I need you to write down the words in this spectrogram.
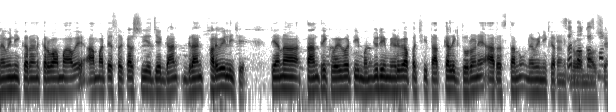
નવીનીકરણ કરવામાં આવે. આ માટે સરકારશ્રીએ જે ગ્રાન્ટ ફાળવેલી છે તેના તાંત્રિક વહીવટી મંજૂરી મેળવ્યા પછી તાત્કાલિક ધોરણે આ રસ્તાનું નવીનીકરણ કરવામાં આવશે.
